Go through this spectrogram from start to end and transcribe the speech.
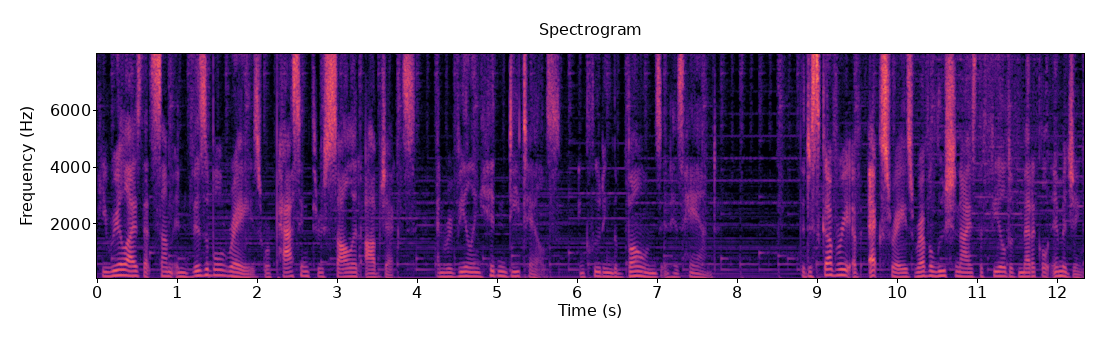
he realized that some invisible rays were passing through solid objects and revealing hidden details, including the bones in his hand. The discovery of X rays revolutionized the field of medical imaging,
